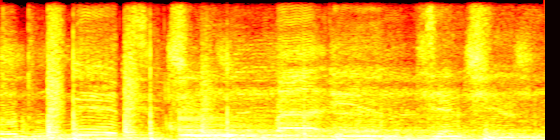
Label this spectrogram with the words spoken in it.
Submit to my intentions.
